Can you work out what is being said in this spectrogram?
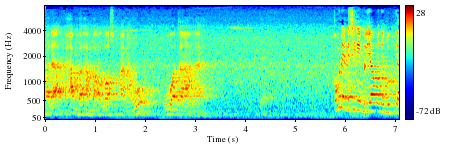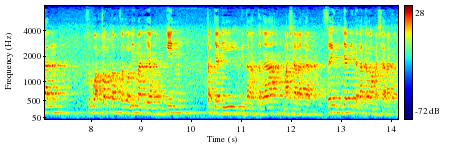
kepada hamba-hamba Allah Subhanahu wa taala. Kemudian di sini beliau menyebutkan sebuah contoh kezaliman yang mungkin terjadi di tengah-tengah masyarakat, sering terjadi di tengah-tengah masyarakat.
